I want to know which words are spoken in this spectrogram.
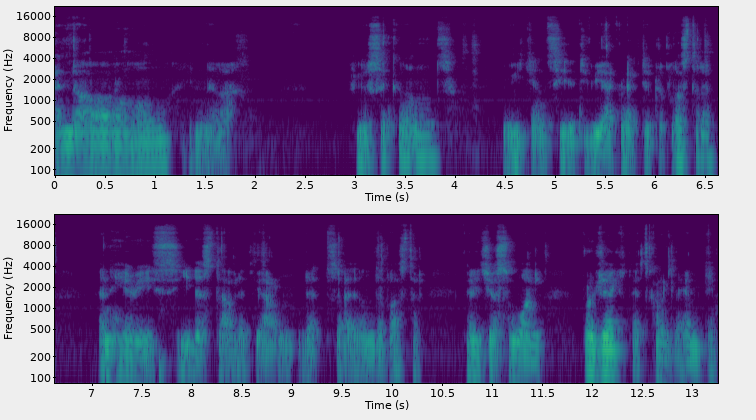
and now in a few seconds. We can see that we are connected to the cluster and here we see the stuff that we are on side on the cluster. There is just one project that's currently empty.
